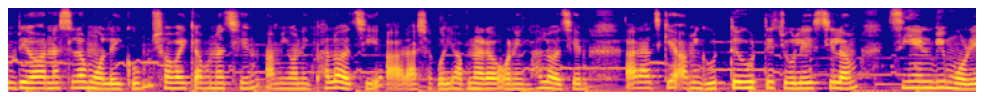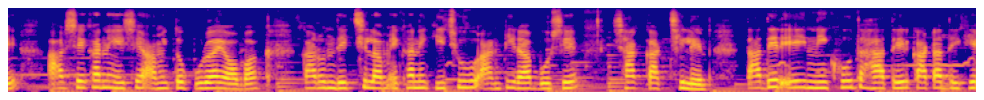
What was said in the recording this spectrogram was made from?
এভরিওয়ান আসসালামু আলাইকুম সবাই কেমন আছেন? আমি অনেক ভালো আছি আর আশা করি আপনারাও অনেক ভালো আছেন। আর আজকে আমি ঘুরতে ঘুরতে চলে এসেছিলাম সিএনবি মোড়ে। আর সেখানে এসে আমি তো পুরাই অবাক, কারণ দেখছিলাম এখানে কিছু আন্টিরা বসে শাক কাটছিলেন। তাদের এই নিখুঁত হাতের কাটা দেখে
